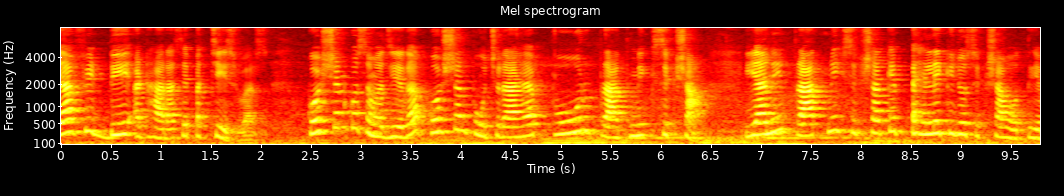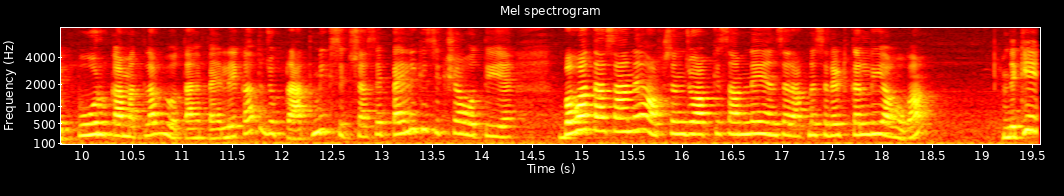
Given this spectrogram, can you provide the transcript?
या फिर डी अठारह से पच्चीस वर्ष। क्वेश्चन को समझिएगा। क्वेश्चन पूछ रहा है पूर्व प्राथमिक शिक्षा। यानी प्राथमिक शिक्षा के पहले की जो शिक्षा होती है, पूर्व का मतलब होता है पहले का तो जो प्राथमिक शिक्षा से पहले की शिक्षा होती है, बहुत आसान है, ऑप्शन जो आपके सामने आंसर आपने सेलेक्ट कर लिया होगा। देखिए,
